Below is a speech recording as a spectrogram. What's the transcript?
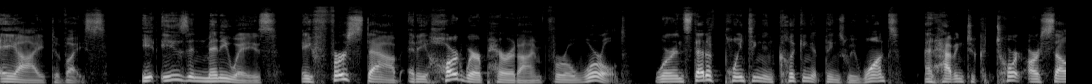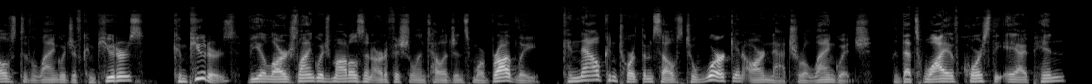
AI device. It is, in many ways, a first stab at a hardware paradigm for a world where instead of pointing and clicking at things we want and having to contort ourselves to the language of computers, Computers, via large language models and artificial intelligence more broadly, can now contort themselves to work in our natural language. That's why, of course, the AI pin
